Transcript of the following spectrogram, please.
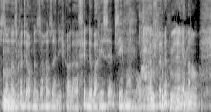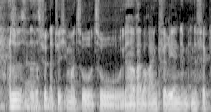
sondern Mhm. es könnte ja auch eine Sache sein, die ich gerade erfinde, weil ich selbst jemanden mobben möchte. ja, genau. Also das, das führt natürlich immer zu, zu ja, Reibereien, Querelen im Endeffekt.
